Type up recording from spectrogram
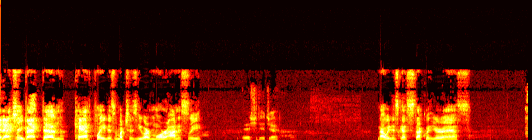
And actually, back then, Kath played as much as you are more, honestly. Yeah, she did, yeah. Now we just got stuck with your ass.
